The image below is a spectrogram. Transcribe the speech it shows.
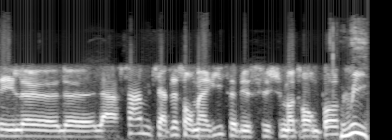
c'est le, le- la femme qui appelait son mari, c'est des- si je me trompe pas, Oui.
